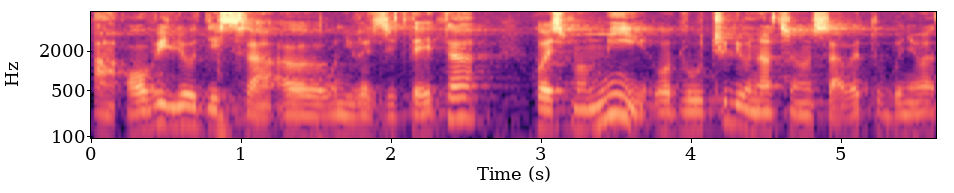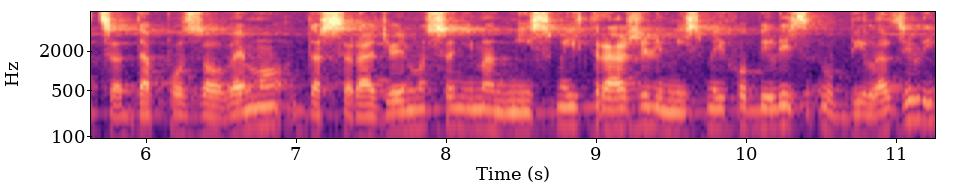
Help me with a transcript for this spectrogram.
a ovi ljudi sa uh, univerziteta koje smo mi odlučili u Nacionalnom savetu Bunjevaca da pozovemo, da sarađujemo sa njima, mi smo ih tražili, mi smo ih obilazili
